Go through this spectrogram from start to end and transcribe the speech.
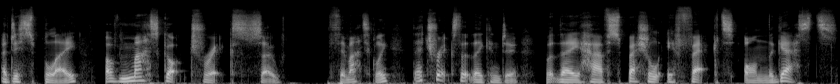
a display of mascot tricks. So thematically, they're tricks that they can do, but they have special effects on the guests.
